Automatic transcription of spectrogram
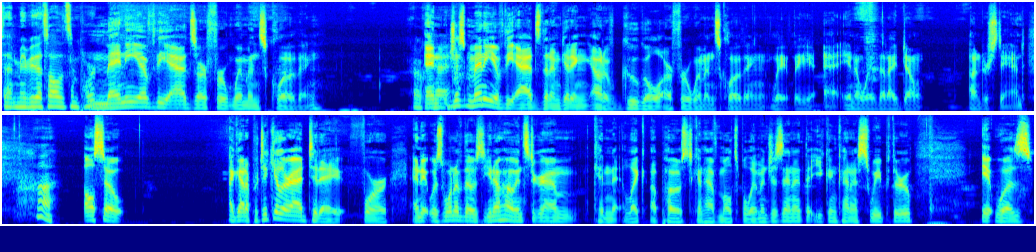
That maybe that's all that's important. many of the ads are for women's clothing. Okay. And just many of the ads that I'm getting out of Google are for women's clothing lately uh, in a way that I don't understand. Huh. Also, I got a particular ad today for, and it was one of those, you know how Instagram can, like, a post can have multiple images in it that you can kind of sweep through? It was,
